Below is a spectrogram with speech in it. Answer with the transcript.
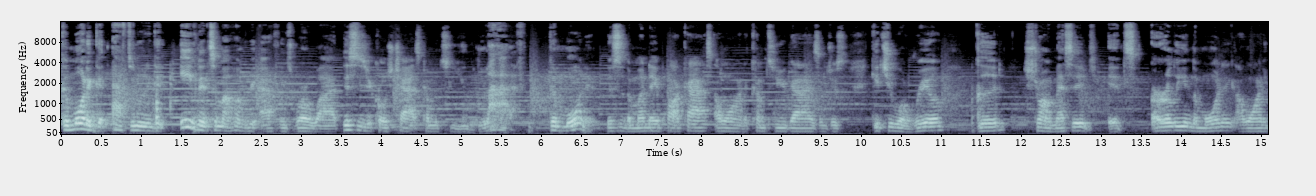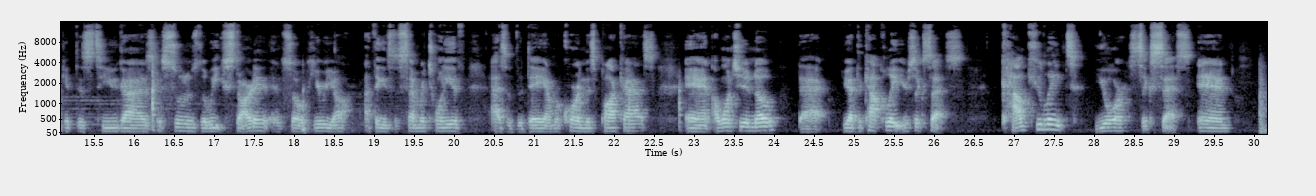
Good morning, good afternoon, and good evening to my hungry athletes worldwide. This is your coach Chaz coming to you live. Good morning. This is the Monday podcast. I wanted to come to you guys and just get you a real good, strong message. It's early in the morning. I want to get this to you guys as soon as the week started, and so here we are. I think it's December 20th as of the day I'm recording this podcast, and I want you to know that you have to calculate your success. Calculate your success. And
